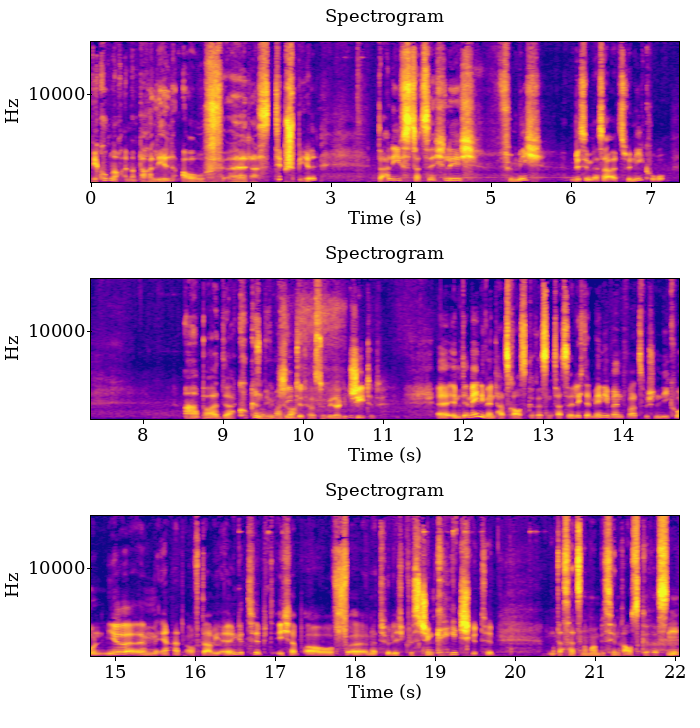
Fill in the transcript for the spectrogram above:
Wir gucken auch einmal parallel auf äh, das Tippspiel. Da lief es tatsächlich für mich ein bisschen besser als für Nico. Aber da gucken wir mal drauf. Hast du wieder, gecheatet. Äh, im- der Main Event hat es rausgerissen tatsächlich. Der Main Event war zwischen Nico und mir. Ähm, er hat auf Darby Allen getippt. Ich habe auf äh, natürlich Christian Cage getippt. Und das hat es nochmal ein bisschen rausgerissen.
